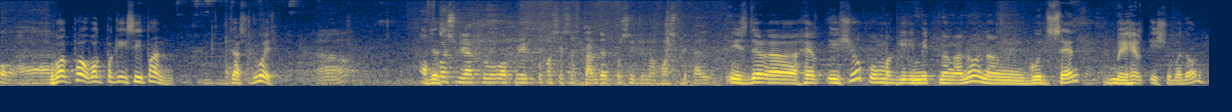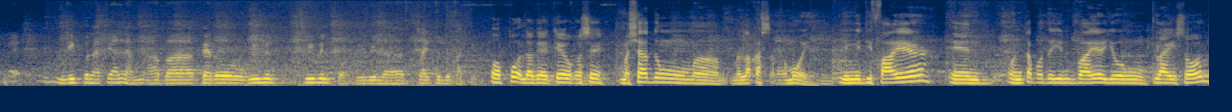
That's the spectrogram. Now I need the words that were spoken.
po, ah, Huwag po, huwag pag-iisipan. Just do it. ah, of Just- course we have to operate po kasi sa standard procedure ng hospital. Is there a health issue kung mag emit ng ano ng good scent? May health issue ba doon? Hindi po natin alam, ba- pero we will we will po, we will uh, try to look at it. Opo, lagay kayo kasi masyadong ma- malakas ang amoy. Humidifier and on top of the humidifier yung Lysol.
